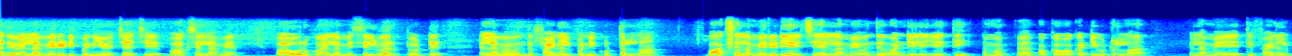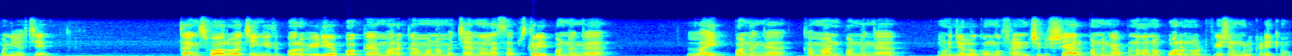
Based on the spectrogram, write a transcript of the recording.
அதுவும் எல்லாமே ரெடி பண்ணி வச்சாச்சு பாக்ஸ் எல்லாமே. இப்போ அவருக்கும் எல்லாமே சில்வர் போட்டு எல்லாமே வந்து ஃபைனல் பண்ணி கொடுத்துடலாம். பாக்ஸ் எல்லாமே ரெடி ஆயிடுச்சு. எல்லாமே வந்து வண்டியில் ஏற்றி நம்ம பக்காவாக கட்டி விட்டுடலாம். எல்லாமே ஏற்றி ஃபைனல் பண்ணியாச்சு. தேங்க்ஸ் ஃபார் வாட்சிங் இது போகிற வீடியோ பார்க்க மறக்காமல் நம்ம சேனலை சப்ஸ்கிரைப் பண்ணுங்கள் லைக் பண்ணுங்கள் கமெண்ட் பண்ணுங்கள் முடிஞ்ச அளவுக்கு உங்கள் ஃப்ரெண்ட்ஸுக்கு ஷேர் பண்ணுங்கள் அப்படின்னா தான் நான் போகிற நோட்டிஃபிகேஷன் உங்களுக்கு கிடைக்கும்.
